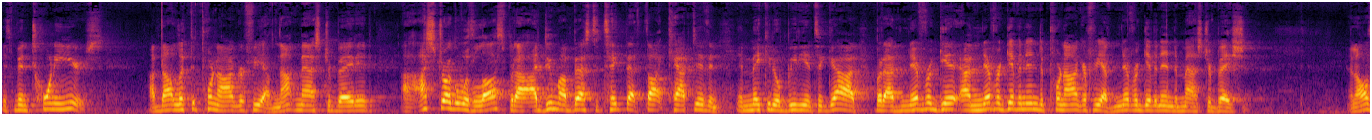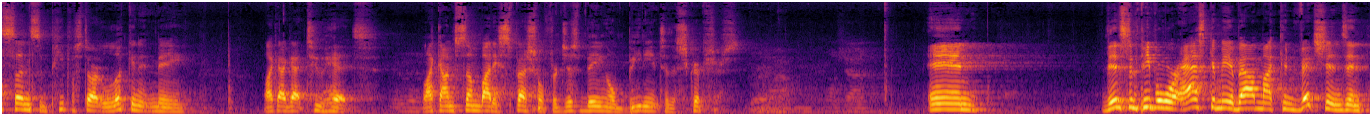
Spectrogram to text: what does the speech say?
it's been 20 years. I've not looked at pornography. I've not masturbated. I, struggle with lust, but I, I, do my best to take that thought captive and, and make it obedient to God. But I've never, get, I've never given in to pornography. I've never given in to masturbation. And all of a sudden, some people start looking at me like I got two heads like I'm somebody special for just being obedient to the scriptures. And then some people were asking me about my convictions, and,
